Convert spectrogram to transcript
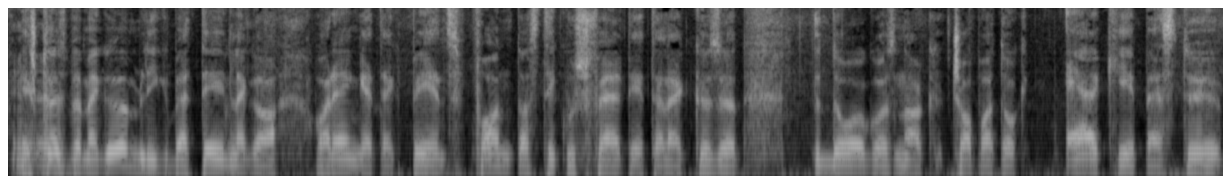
És közben meg ömlik be tényleg a, a rengeteg pénz, fantasztikus feltételek között dolgoznak csapatok, elképesztő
